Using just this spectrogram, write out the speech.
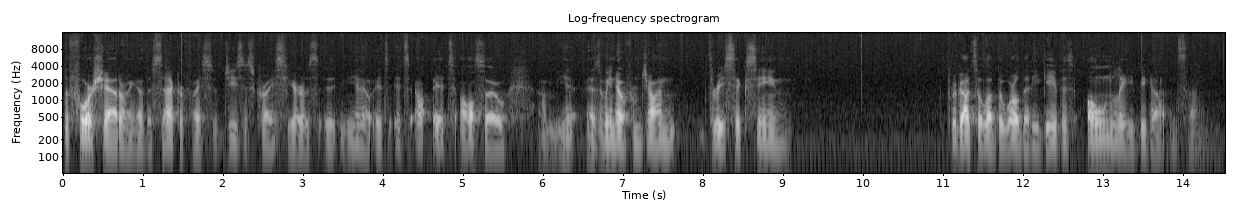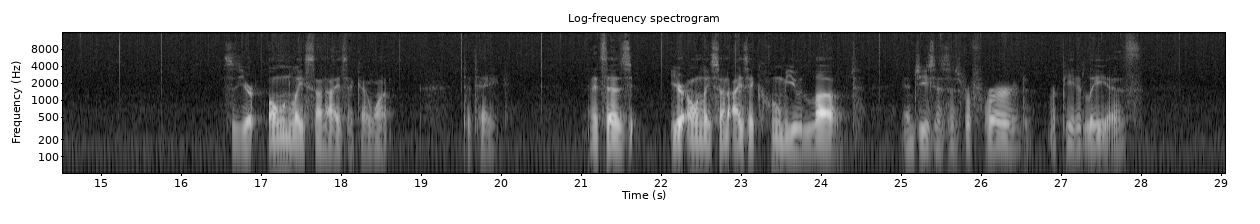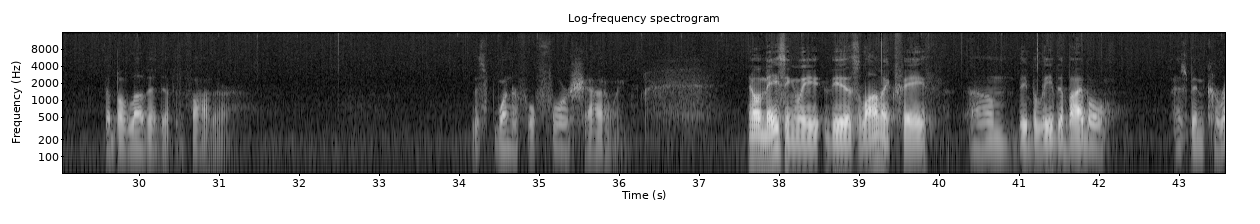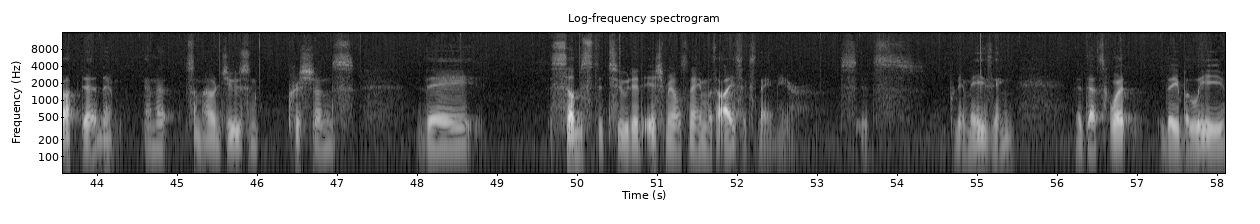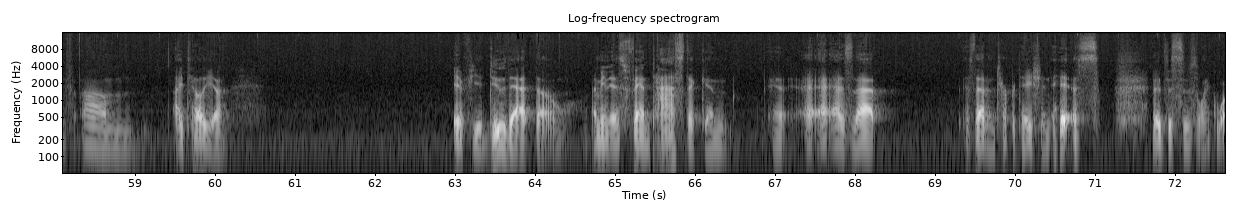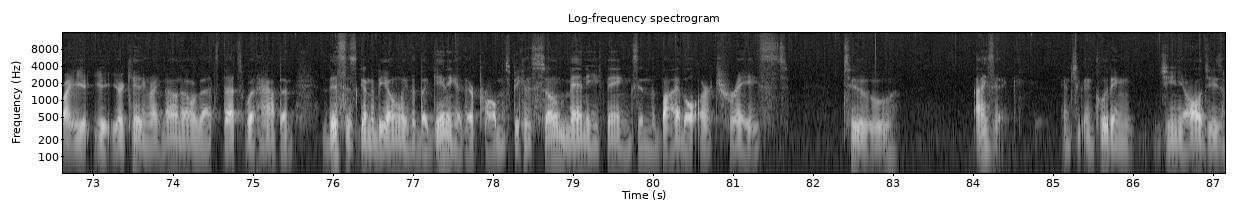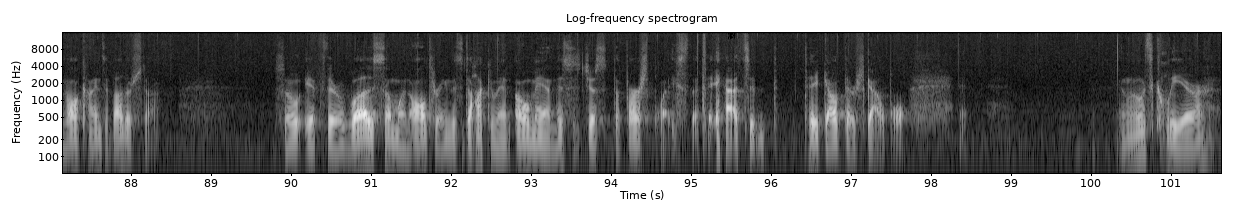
The foreshadowing of the sacrifice of Jesus Christ here is, you know, it's, it's, it's also, um, as we know from John 3.16, for God so loved the world that he gave his only begotten Son. This is your only son, Isaac, I want to take. And it says, Your only son Isaac, whom you loved. And Jesus is referred repeatedly as the beloved of the Father. This wonderful foreshadowing. Now, amazingly, the Islamic faith, um, they believe the Bible has been corrupted and that somehow Jews and Christians, they substituted Ishmael's name with Isaac's name here. It's, it's pretty amazing that that's what they believe. Um, I tell you, if you do that, though, I mean, as fantastic and as that as that interpretation is, it just is like, why you, you're kidding, right? No, no, that's that's what happened. This is going to be only the beginning of their problems because so many things in the Bible are traced to Isaac, and including genealogies and all kinds of other stuff. So if there was someone altering this document, oh man, this is just the first place that they had to take out their scalpel. And it's clear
